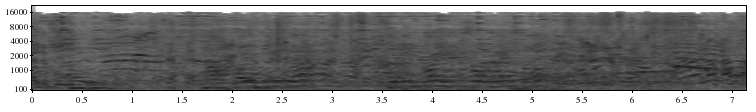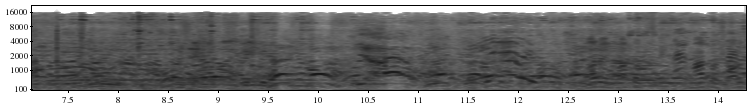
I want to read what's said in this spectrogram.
Alte Nach Goldmeter zu den Neuhexern rechts Warte, Markus, Markus, Markus.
